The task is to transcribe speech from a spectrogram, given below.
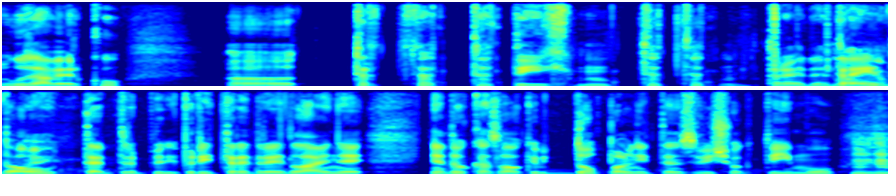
uzávierku tých tradov pri- trade deadline nedokázal keby doplniť ten zvyšok týmu Mhm.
